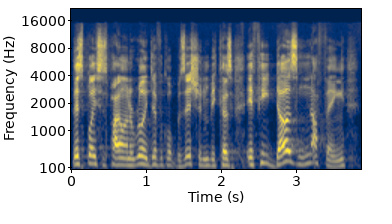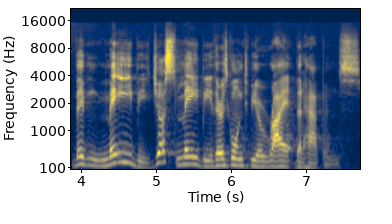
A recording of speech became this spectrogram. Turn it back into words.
This places Pilate in a really difficult position because if he does nothing, then maybe, just maybe, there's going to be a riot that happens.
